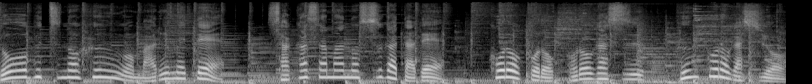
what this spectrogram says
動物の糞を丸めて逆さまの姿でコロコロ転がす糞転がしを。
